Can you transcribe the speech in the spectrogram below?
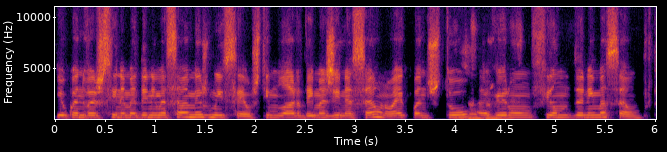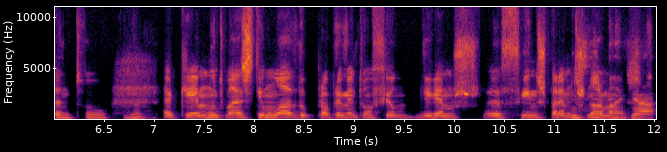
eu quando vejo cinema de animação é mesmo isso, é o estimular da imaginação, não é? Quando estou Exatamente. a ver um filme de animação, portanto, aqui é muito mais estimulado do que propriamente um filme, digamos, eh, seguindo os parâmetros Sim, normais. Há,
